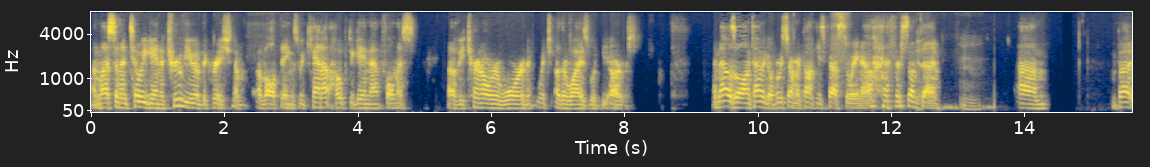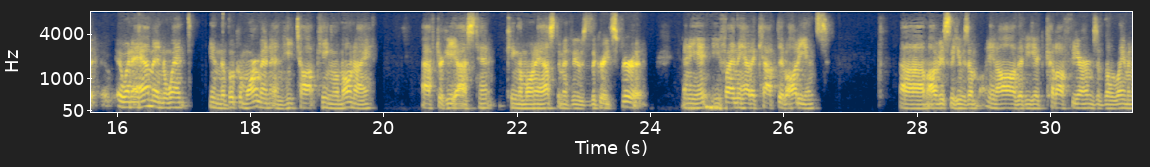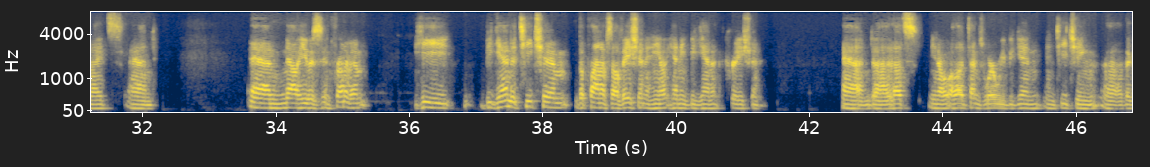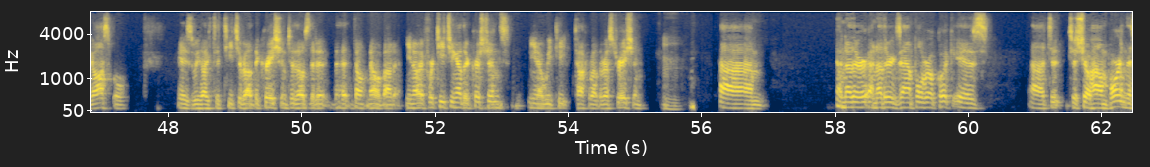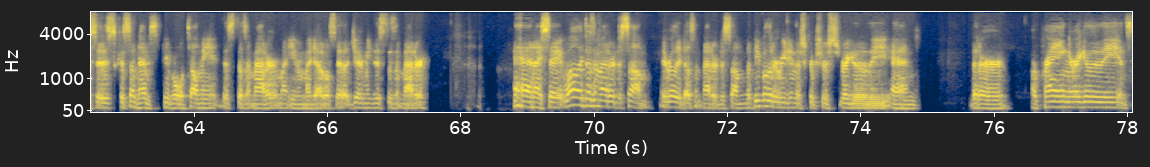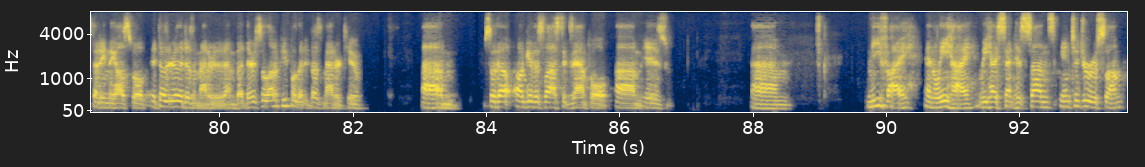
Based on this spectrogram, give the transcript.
Unless and until we gain a true view of the creation of, of all things, we cannot hope to gain that fullness of eternal reward which otherwise would be ours and that was a long time ago. Bruce R. McConkie's passed away now for some yeah. time. Mm-hmm. Um, but when Ammon went in the Book of Mormon and he taught King Lamoni, after he asked him, King Lamoni asked him if he was the Great Spirit, and he he finally had a captive audience. Um, obviously, he was in awe that he had cut off the arms of the Lamanites, and and now he was in front of him. He began to teach him the plan of salvation, and he and he began at creation. And uh, that's you know a lot of times where we begin in teaching uh, the gospel is we like to teach about the creation to those that, that don't know about it. You know, if we're teaching other Christians, you know, we te- talk about the restoration. Mm-hmm. Um, another another example, real quick, is uh, to, to show how important this is because sometimes people will tell me this doesn't matter my, even my dad will say that jeremy this doesn't matter and i say well it doesn't matter to some it really doesn't matter to some the people that are reading the scriptures regularly and that are are praying regularly and studying the gospel it does, it really doesn't matter to them but there's a lot of people that it does matter to um, so the, i'll give this last example um, is um, Nephi and Lehi, Lehi sent his sons into Jerusalem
